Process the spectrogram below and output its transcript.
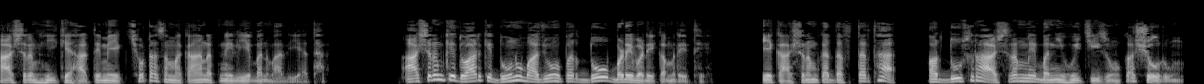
आश्रम ही के हाथे में एक छोटा सा मकान अपने लिए बनवा लिया था। आश्रम के द्वार के दोनों बाजुओं पर दो बड़े बड़े कमरे थे। एक आश्रम का दफ्तर था और दूसरा आश्रम में बनी हुई चीज़ों का शोरूम।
